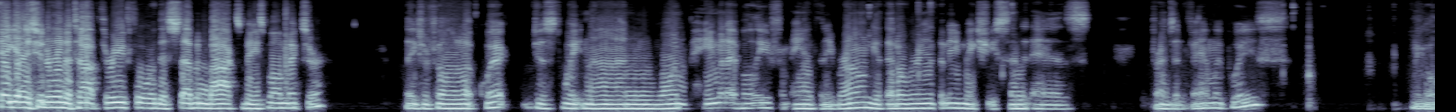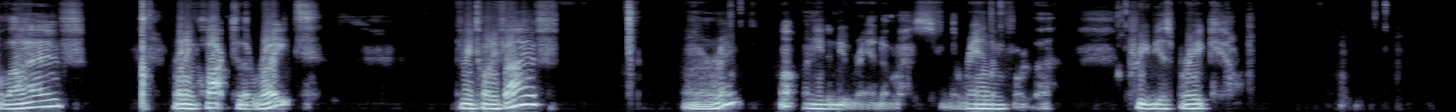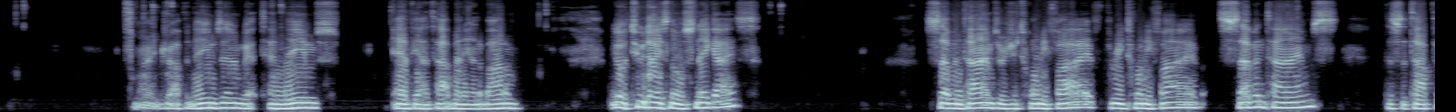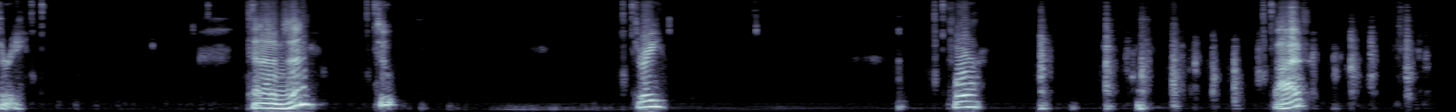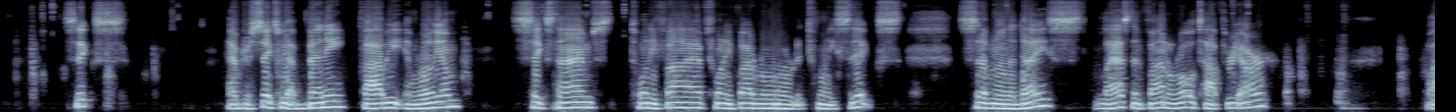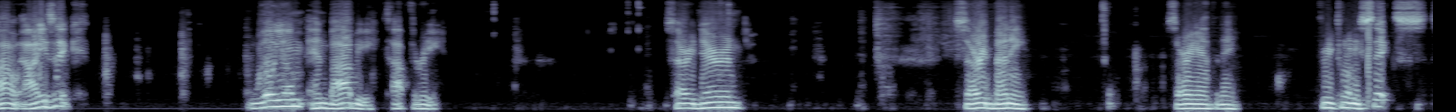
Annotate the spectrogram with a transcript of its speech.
Hey guys, here to run the top three for the seven box baseball mixer. Thanks for filling it up quick. Just waiting on one payment, I believe, from Anthony Brown. Get that over, Anthony. Make sure you send it as friends and family, please. We go live. Running clock to the right. 325. All right. Oh, I need a new random. The random for the previous break. All right, drop the names in. We got 10 names. Anthony on top, Benny on the bottom. We go two dice, no snake eyes. Seven times, there's your 25. 325. Seven times. This is the top three. 10 items in. Two. Three. Four. Five. Six. After six, we got Benny, Bobby, and William. Six times, 25. 25 rolling over to 26. Seven on the dice. Last and final roll, top three are. Wow, Isaac, William, and Bobby, top three. Sorry, Darren. Sorry, Benny. Sorry, Anthony. 326.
